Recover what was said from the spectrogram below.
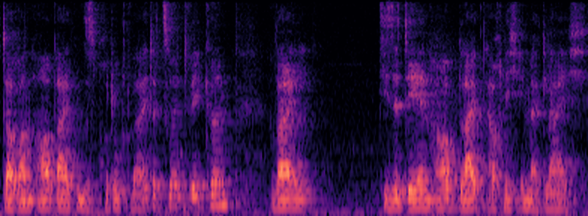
daran arbeiten, das Produkt weiterzuentwickeln, weil diese DNA bleibt auch nicht immer gleich.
